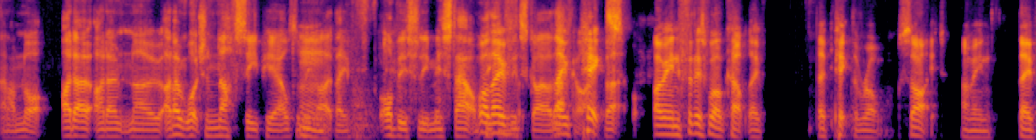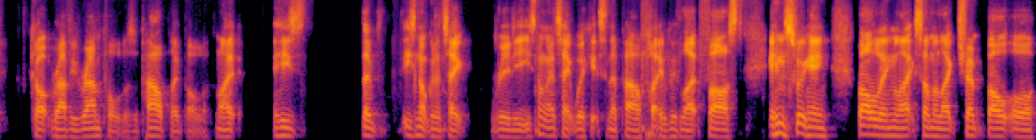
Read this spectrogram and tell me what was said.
and I'm not. I don't. I don't know. I don't watch enough CPL to be Mm. like they've obviously missed out on Well, they've this guy or that they've guy. picked. but I mean, for this World Cup, they've they've picked the wrong side. I mean, they've got Ravi Rampaul as a power play bowler. Like he's he's not going to take really. He's not going to take wickets in the power play with like fast in swinging bowling like someone like Trent Boult or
